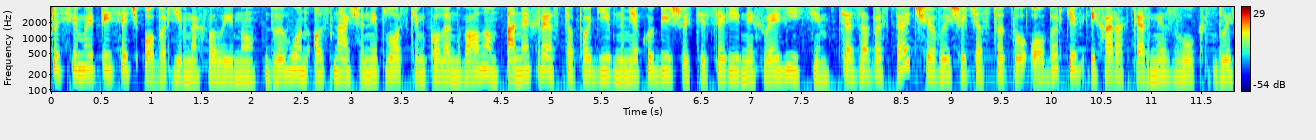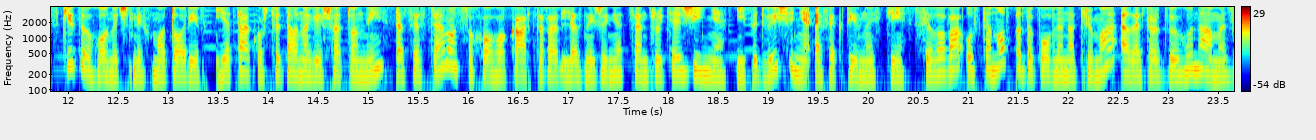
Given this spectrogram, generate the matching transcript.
до 7 тисяч обертів на хвилину. Двигун оснащений плоским коленвалом, а не хрестоподібним, як у більшості серійних V8. Це забезпечує вищу частоту обертів і характерний звук, близькі до гоночних моторів. Є також титанові шатуни та система сухого картера для зниження центру тяжіння і підвищення ефективності. Силова установка доповнена трьома електродвигунами з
